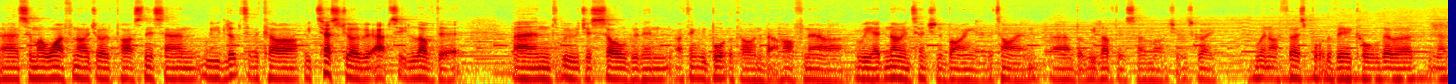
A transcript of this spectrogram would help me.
Uh, so my wife and I drove past Nissan, we looked at the car, we test drove it, absolutely loved it and we were just sold within, I think we bought the car in about half an hour. We had no intention of buying it at the time, uh, but we loved it so much, it was great. When I first bought the vehicle, there were you know,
